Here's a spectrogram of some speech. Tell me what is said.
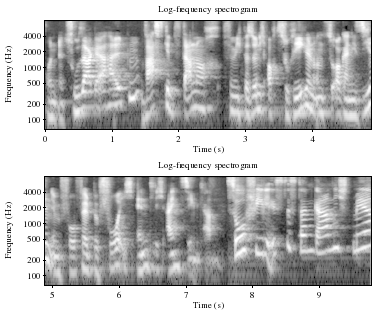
und eine Zusage erhalten. Was gibt's dann noch für mich persönlich auch zu regeln und zu organisieren im Vorfeld, bevor ich endlich einziehen kann? So viel ist es dann gar nicht mehr.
